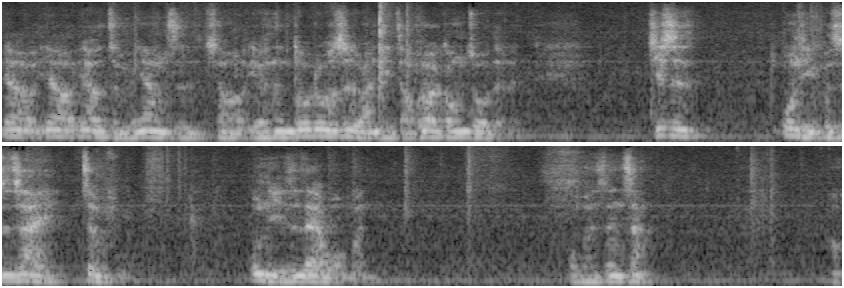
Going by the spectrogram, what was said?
要要要怎么样子？哦，有很多弱势软体找不到工作的人，其实问题不是在政府，问题是在我们。我们身上，哦，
